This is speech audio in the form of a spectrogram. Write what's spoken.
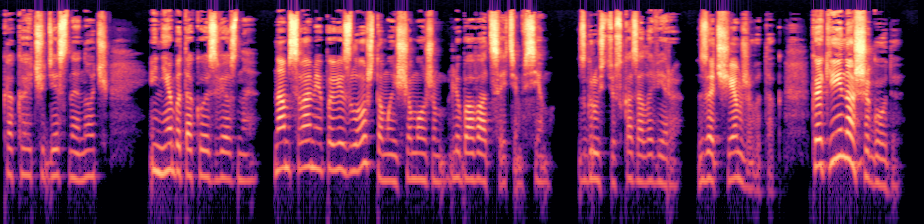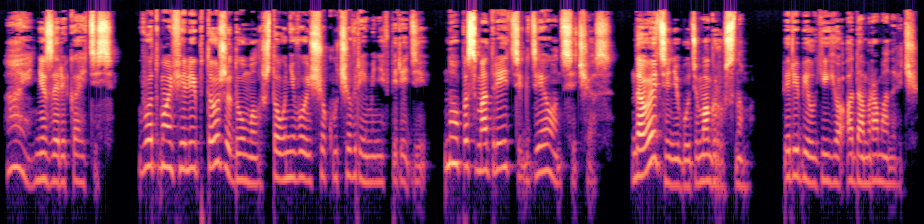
Какая чудесная ночь, и небо такое звездное. Нам с вами повезло, что мы еще можем любоваться этим всем, с грустью сказала Вера. Зачем же вы так? Какие наши годы? Ай, не зарекайтесь. Вот мой Филипп тоже думал, что у него еще куча времени впереди. Но посмотрите, где он сейчас. Давайте не будем о грустном перебил ее Адам Романович.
